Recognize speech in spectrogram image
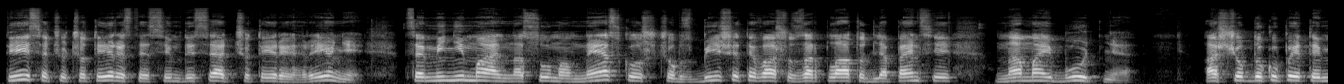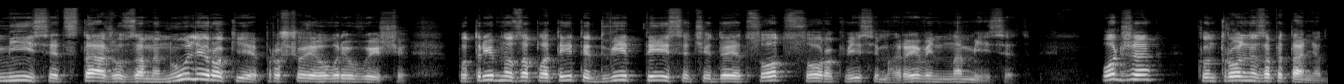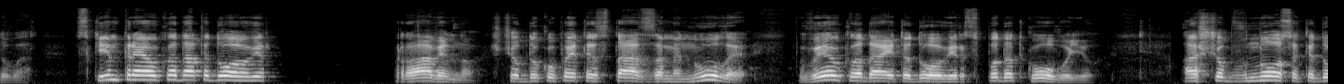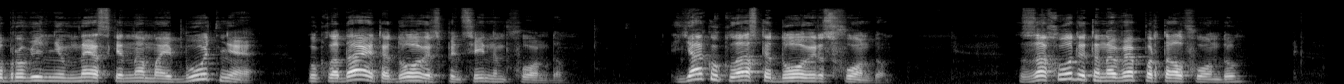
1474 гривні це мінімальна сума внеску, щоб збільшити вашу зарплату для пенсії на майбутнє. А щоб докупити місяць стажу за минулі роки, про що я говорив вище, потрібно заплатити 2948 гривень на місяць. Отже, контрольне запитання до вас. З ким треба укладати договір? Правильно, щоб докупити стаж за минуле, ви укладаєте договір з податковою. А щоб вносити добровільні внески на майбутнє, укладаєте договір з пенсійним фондом. Як укласти договір з фондом? Заходите на веб-портал фонду,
